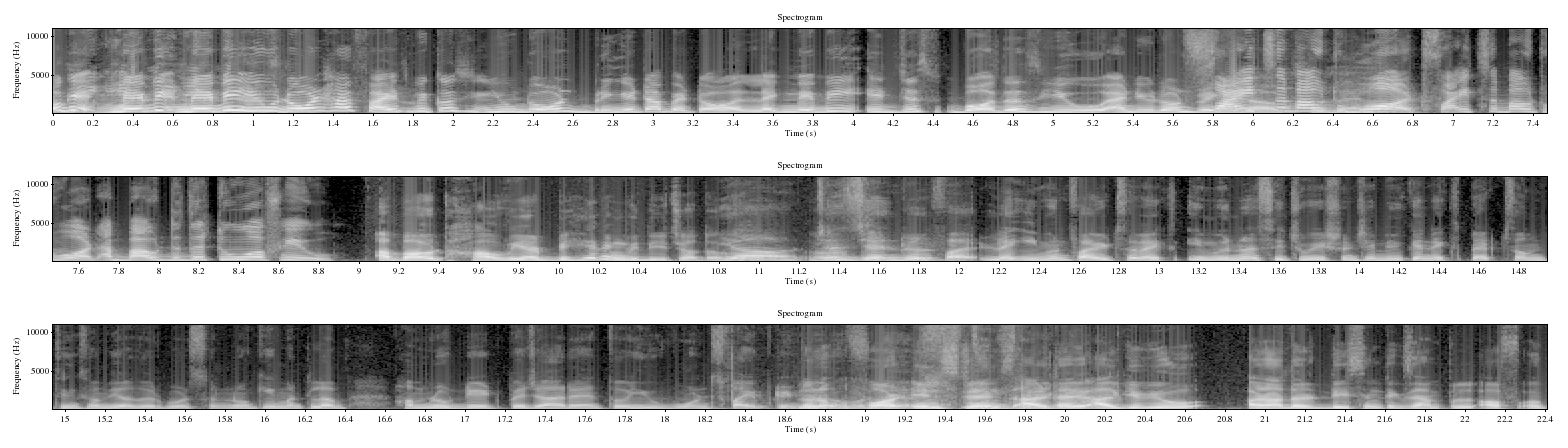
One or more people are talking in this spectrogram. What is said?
Okay, maybe maybe you don't have fights because you don't bring it up at all. Like maybe it just bothers you and you don't bring fights it up. fights about So what fights about what about the two of you About how we are behaving with each other. Yeah, just general fight. Like even fights of ex- even a situationship, you can expect some things from the other person. No, कि मतलब हम लोग date पे जा रहे हैं तो you won't swipe Tinder. No, no. over For there. instance, Things I'll like tell you, that. I'll give you another decent example of a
